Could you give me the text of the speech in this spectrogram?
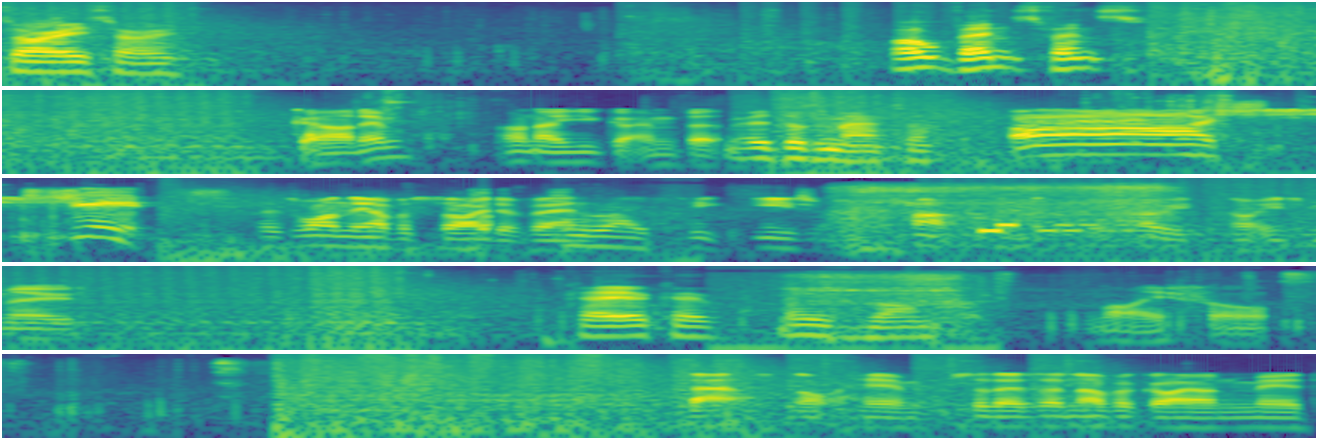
Sorry, sorry. Oh, vents, vents. Got him. Oh no, you got him, but. It doesn't matter. Oh shit! There's one on the other side of Vent. Right. He, he's fucked. Oh, he's not. He's moved. Okay, okay. Nice bomb. My fault. That's not him. So there's another guy on mid.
